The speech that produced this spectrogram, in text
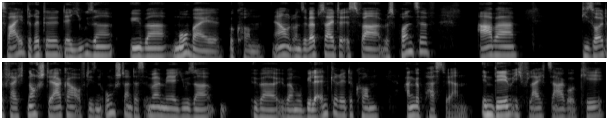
zwei Drittel der User über Mobile bekommen. Ja, und unsere Webseite ist zwar responsive, aber die sollte vielleicht noch stärker auf diesen Umstand, dass immer mehr User über, über mobile Endgeräte kommen, angepasst werden. Indem ich vielleicht sage, okay,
